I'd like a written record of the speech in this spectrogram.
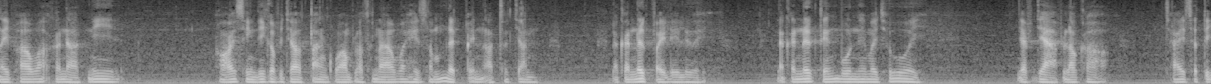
ในภาวะขนาดนี้ ขอให้สิ่งที่ข้าพเจ้าตั้งความปรารถนาไว้ให้สำเร็จเป็นอัศจรรย์ แล้วก็นึกไปเรื่อยๆ แล้วก็นึกถึงบุญให้มาช่วย หยาบๆเราก็ใช้สติ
